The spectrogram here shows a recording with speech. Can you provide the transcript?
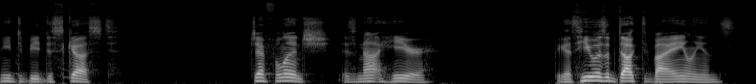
need to be discussed. Jeff Lynch is not here because he was abducted by aliens.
